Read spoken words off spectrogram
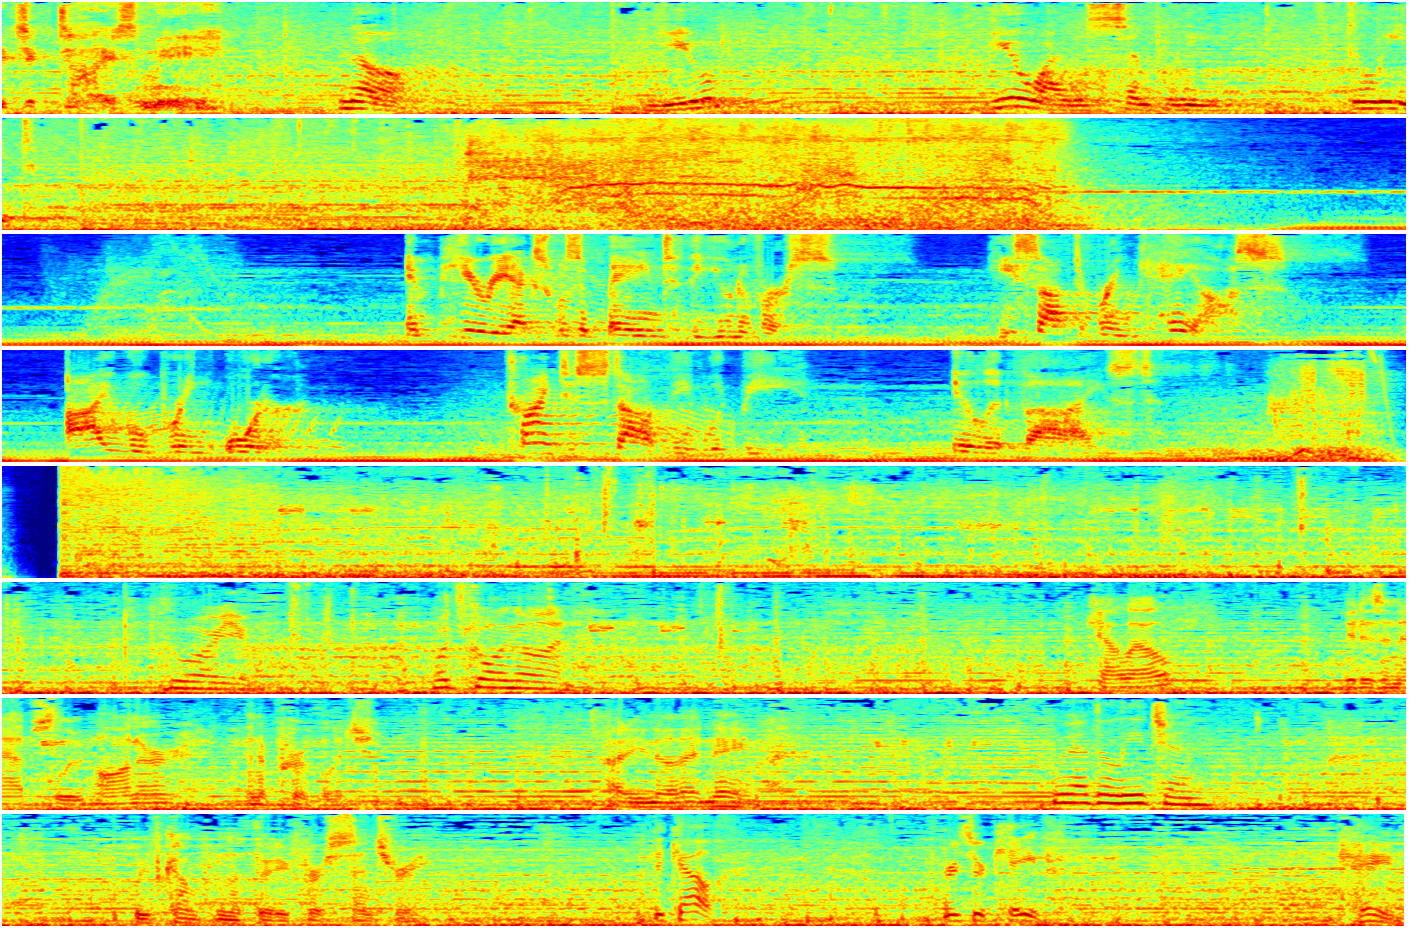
Digitize me. No. You? You I will simply delete. Imperiex was a bane to the universe. He sought to bring chaos. I will bring order. Trying to stop me would be ill-advised. Who are you? What's going on? Kal-El, it is an absolute honor and a privilege. How do you know that name? We are the Legion. We've come from the 31st century. Hey, Cal. Where's your cape? Cape.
